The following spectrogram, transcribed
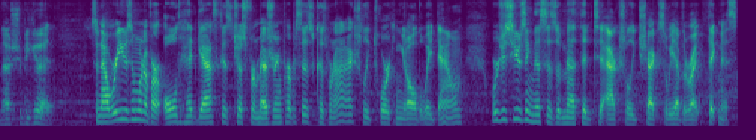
That should be good. So now we're using one of our old head gaskets just for measuring purposes because we're not actually torquing it all the way down. We're just using this as a method to actually check so we have the right thickness.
